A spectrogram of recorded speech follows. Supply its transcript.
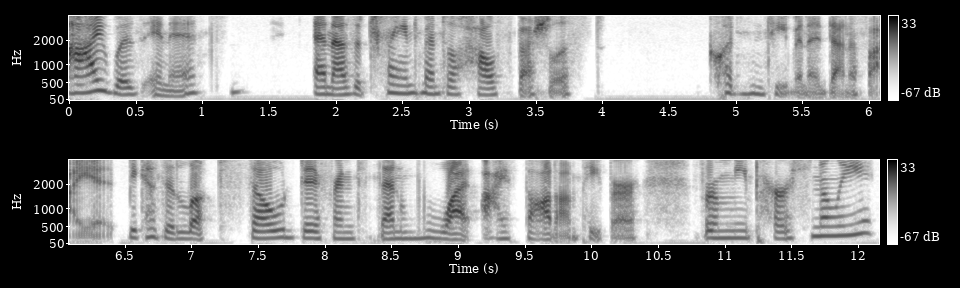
I was in it. And as a trained mental health specialist, couldn't even identify it because it looked so different than what I thought on paper. For me personally,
